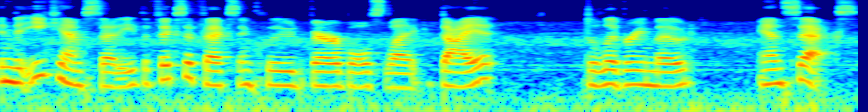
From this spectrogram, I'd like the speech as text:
In the ECAM study, the fixed effects include variables like diet, delivery mode, and sex.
